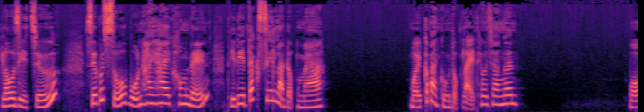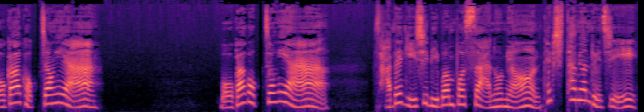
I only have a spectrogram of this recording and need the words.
Lâu gì chứ? Xe buýt số 422 không đến thì đi taxi là được mà. Mời các bạn cùng đọc lại theo Trang Ngân. 뭐가 걱정이야. 뭐가 걱정이야. 422번 버스 안 오면 택시 타면 되지.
